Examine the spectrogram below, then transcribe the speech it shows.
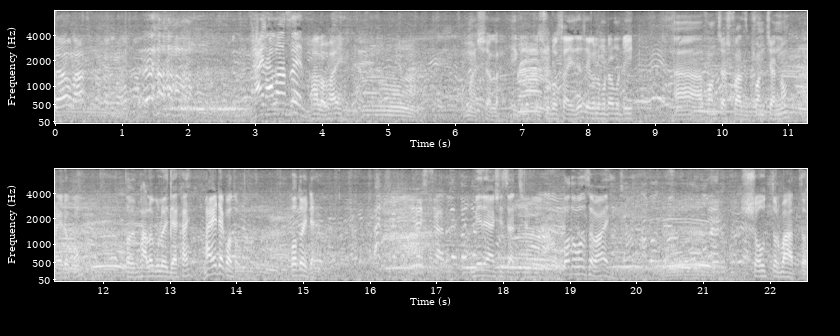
দেখো ভাই ভালো আছেন? ভালো ভাই। মার্শাল্লাহ এগুলো তো ছোটো সাইজের যেগুলো মোটামুটি পঞ্চাশ পাঁচ পঞ্চান্ন এরকম। তবে ভালোগুলোই দেখায়। ভাই এটা কত? কত এটা? বেড়ে আসি চাচ্ছে কত বলছে ভাই? সত্তর বাহাত্তর।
